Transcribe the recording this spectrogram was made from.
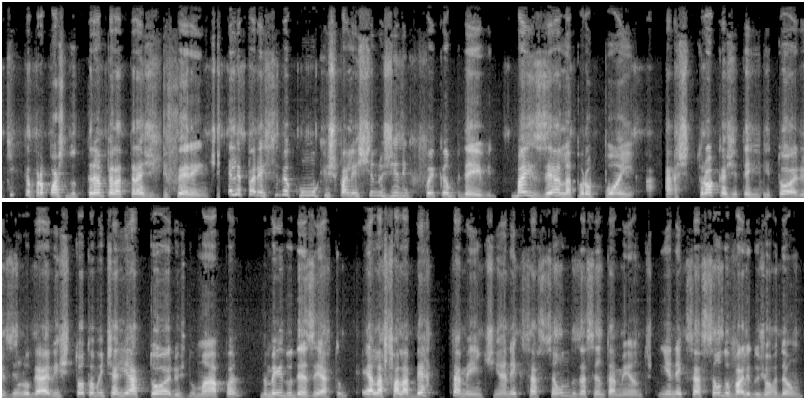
O que, a proposta do Trump ela traz de diferente? Ela é parecida com o que os palestinos dizem que foi Camp David, mas ela propõe as trocas de territórios em lugares totalmente aleatórios do mapa, no meio do deserto. Ela fala abertamente em anexação dos assentamentos, em anexação do Vale do Jordão.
